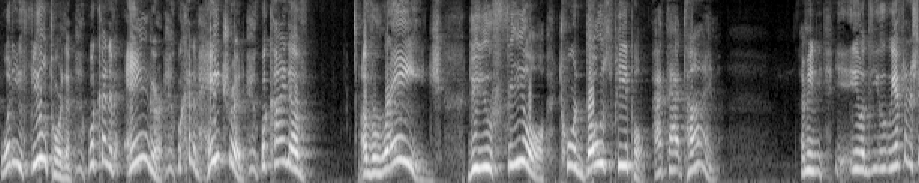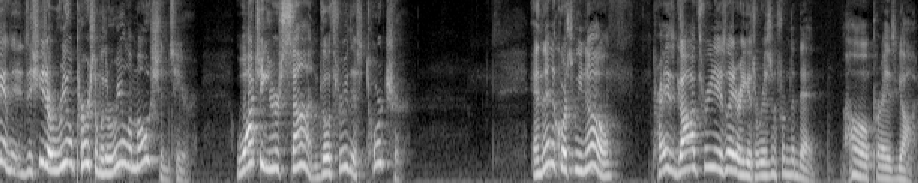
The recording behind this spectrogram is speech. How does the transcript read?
What do you feel toward them? What kind of anger? What kind of hatred? What kind of, of rage do you feel toward those people at that time? I mean, you know, we have to understand that she's a real person with real emotions here, watching her son go through this torture. And then, of course, we know, praise God, three days later, he gets risen from the dead. Oh, praise God.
